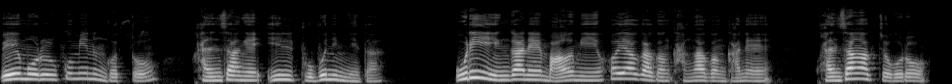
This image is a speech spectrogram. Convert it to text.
외모를 꾸미는 것도 관상의 일부분입니다. 우리 인간의 마음이 허약하건 강하건 간에 관상학적으로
